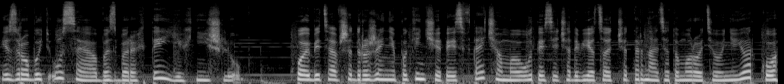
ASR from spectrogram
і зробить усе, аби зберегти їхній шлюб. Пообіцявши дружині покінчити із втечами у 1914 році у Нью-Йорку,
